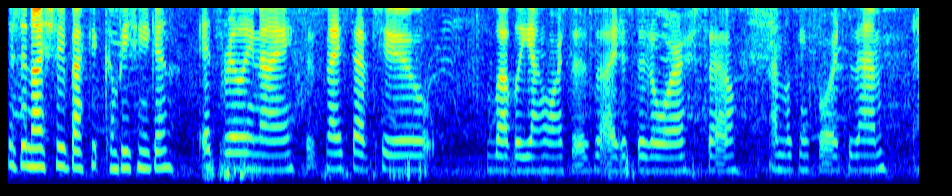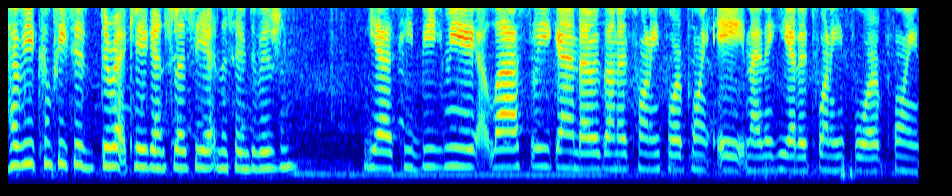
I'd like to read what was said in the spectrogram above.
Is it nice to be back at competing again? It's really nice. It's nice to have two lovely young horses that I just adore. So I'm looking forward to them. Have you competed directly against Leslie yet in the same division? Yes, he beat me last weekend. I was on a 24.8, and I think he had a 24.4,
